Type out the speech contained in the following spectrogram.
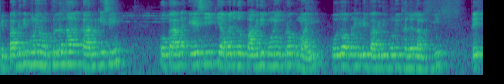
ਇਹ ਪੱਗ ਦੀ ਪੂਣੀ ਹੁਣ ਖੁੱਲਣ ਦਾ ਕਾਰਨ ਕੀ ਸੀ? ਉਹ ਕਾਰਨ ਇਹ ਸੀ ਕਿ ਆਪਾਂ ਜਦੋਂ ਪੱਗ ਦੀ ਪੂਣੀ ਉੱਪਰੋਂ ਘੁਮਾਈ, ਉਦੋਂ ਆਪਣੀ ਜਿਹੜੀ ਪੱਗ ਦੀ ਪੂਣੀ ਥੱਲੇ ਲੰਘ ਗਈ। ਤੇ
